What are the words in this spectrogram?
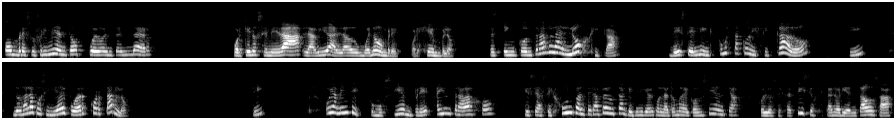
hombre sufrimiento, puedo entender por qué no se me da la vida al lado de un buen hombre, por ejemplo. Entonces, encontrar la lógica de ese link, cómo está codificado, ¿sí? Nos da la posibilidad de poder cortarlo. ¿Sí? Obviamente, como siempre, hay un trabajo que se hace junto al terapeuta que tiene que ver con la toma de conciencia, con los ejercicios que están orientados a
